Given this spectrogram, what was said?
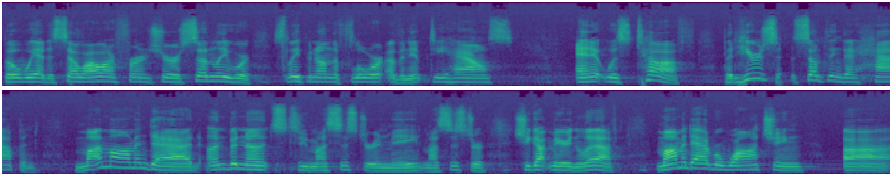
but we had to sell all our furniture. Suddenly, we're sleeping on the floor of an empty house, and it was tough. But here's something that happened. My mom and dad, unbeknownst to my sister and me, my sister, she got married and left. Mom and dad were watching uh,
